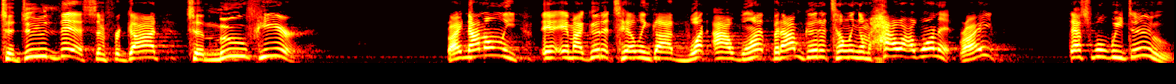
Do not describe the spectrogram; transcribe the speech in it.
to do this, and for God to move here. Right? Not only am I good at telling God what I want, but I'm good at telling Him how I want it, right? That's what we do.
